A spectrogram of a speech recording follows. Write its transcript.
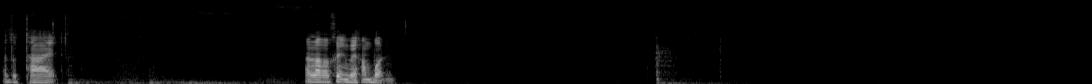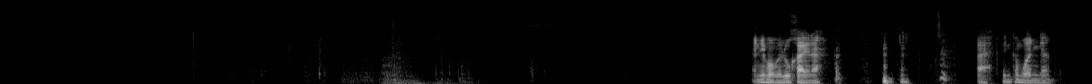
อันสุดท้าย แล้วเราก็ขึ้นไปข้างบน อันนี้ผมไม่รู้ใครนะ ไปขึ้นข้างบนกัน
